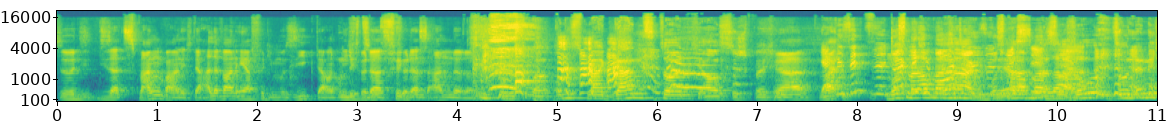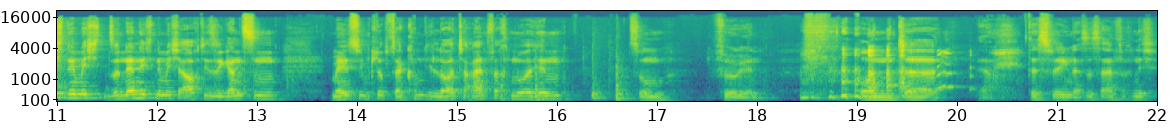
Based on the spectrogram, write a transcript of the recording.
so dieser Zwang war nicht da. Alle waren eher für die Musik da und, und nicht, für, das, für das andere. Um es mal ganz deutlich auszusprechen. Ja, ja wir sind für muss man auch mal sagen. Muss man auch mal sagen. So, so nenne ich, nämlich, so nenn ich nämlich auch diese ganzen Mainstream-Clubs. Da kommen die Leute einfach nur hin zum Vögeln. Und äh, ja, deswegen, das ist einfach nicht,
